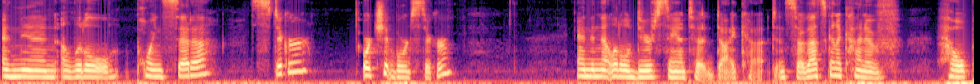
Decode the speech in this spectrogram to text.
and then a little poinsettia sticker or chipboard sticker and then that little Dear Santa die cut. And so that's going to kind of help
